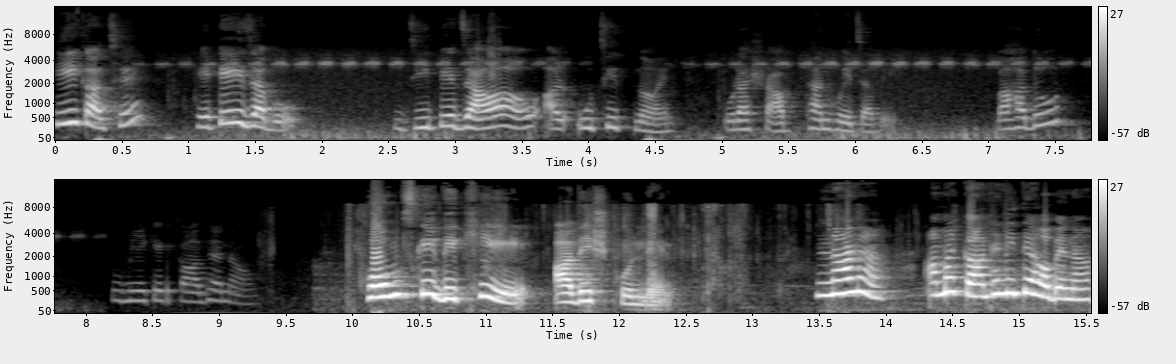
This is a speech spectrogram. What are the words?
ঠিক আছে হেঁটেই যাব। জিপে যাওয়াও আর উচিত নয় ওরা সাবধান হয়ে যাবে। বাহাদুর তুমি একে কাঁধে নাও। হোমসকে দেখিয়ে আদেশ করলেন। না না আমার কাঁধে নিতে হবে না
